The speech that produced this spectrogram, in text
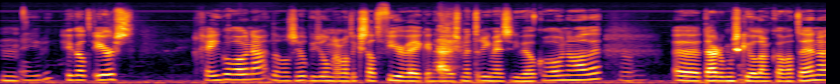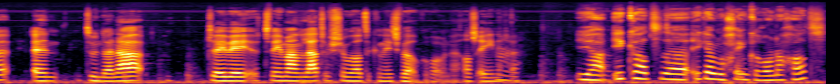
Mm, En jullie? Ik had eerst geen corona. Dat was heel bijzonder, want ik zat vier weken in huis met drie mensen die wel corona hadden. Eh, daardoor moest ik heel lang quarantaine. En toen daarna, twee, we- twee maanden later of zo, had ik ineens wel corona als enige. Ja. Ja, ik, had, eh, ik heb nog geen corona gehad.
